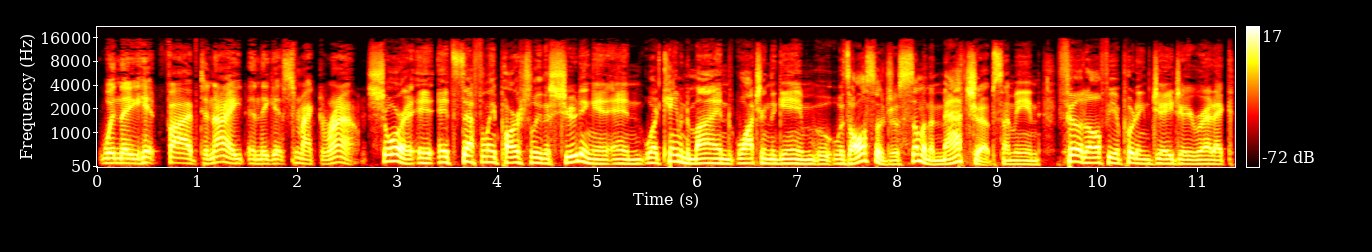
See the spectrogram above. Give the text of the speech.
when they hit five tonight and they get smacked around. Sure, it, it's definitely partially the shooting, and, and, what came to mind watching the game was also just some of the matchups. I mean, Philadelphia putting JJ Redick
